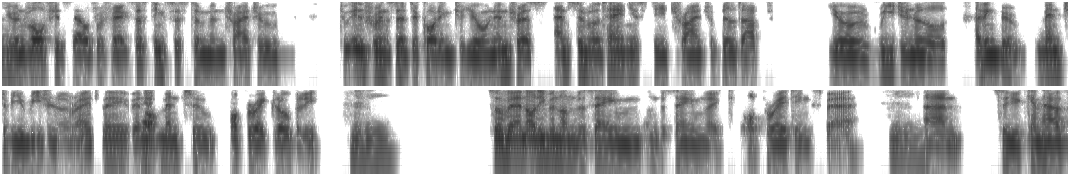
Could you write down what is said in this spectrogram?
You involve yourself with the existing system and try to to influence it according to your own interests and simultaneously try to build up your regional i think they're meant to be regional right? They, they're yeah. not meant to operate globally. Mm-hmm. So they're not even on the same on the same like operating sphere. Mm-hmm. and so you can have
